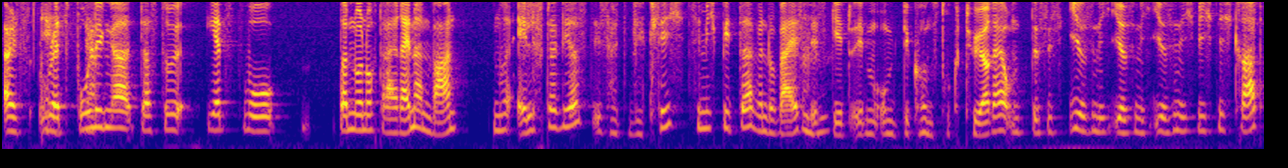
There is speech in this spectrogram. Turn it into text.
Als Der Red ist, Bullinger, dass du jetzt, wo dann nur noch drei Rennen waren, nur Elfter wirst, ist halt wirklich ziemlich bitter, wenn du weißt, es geht eben um die Konstrukteure und das ist irrsinnig, irrsinnig, irrsinnig wichtig gerade.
